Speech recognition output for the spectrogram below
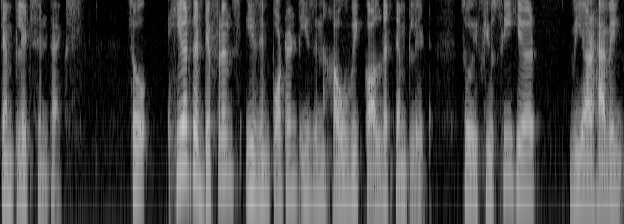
template syntax? So here the difference is important is in how we call the template. So if you see here, we are having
